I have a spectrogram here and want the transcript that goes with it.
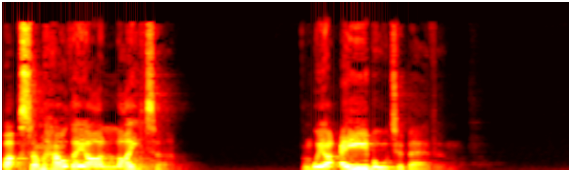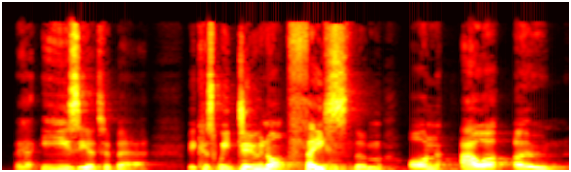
but somehow they are lighter and we are able to bear them. They are easier to bear because we do not face them on our own.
